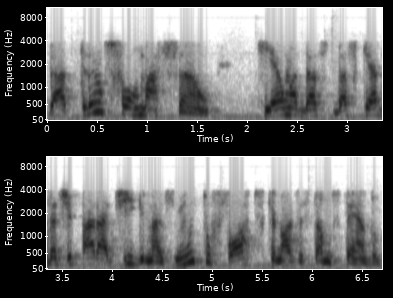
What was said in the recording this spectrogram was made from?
da transformação, que é uma das, das quebras de paradigmas muito fortes que nós estamos tendo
